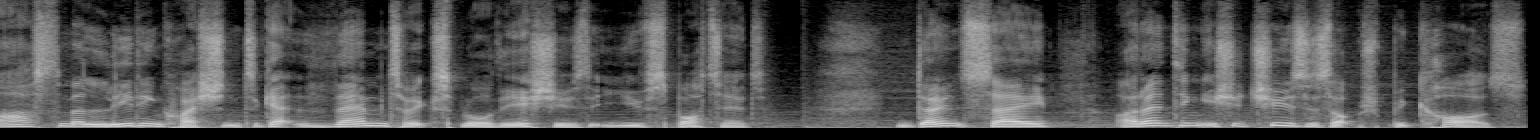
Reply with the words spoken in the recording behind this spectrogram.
ask them a leading question to get them to explore the issues that you've spotted. Don't say, I don't think you should choose this option because.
